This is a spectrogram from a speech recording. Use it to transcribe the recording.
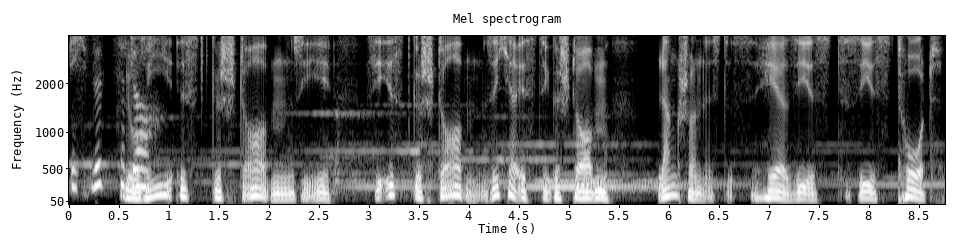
Ich sitze Lori doch. Lori ist gestorben. Sie, sie ist gestorben. Sicher ist sie gestorben. Lang schon ist es her. Sie ist, sie ist tot.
